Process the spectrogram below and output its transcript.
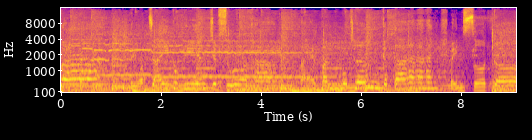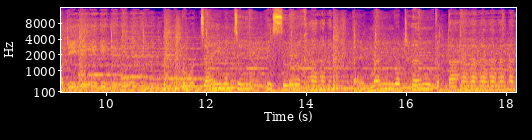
กว่าแต่ ว่าใจก็เพียงเจ็บสัวขาดแต่มันบ่ถึงกับตายเป็นโสดก็ดีปวดใจมันเจ็บเพียงสัวขาดแต่มันบ่ถึงกับตาย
